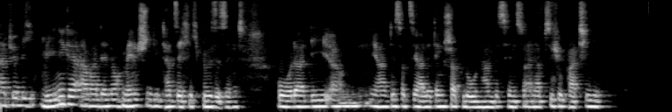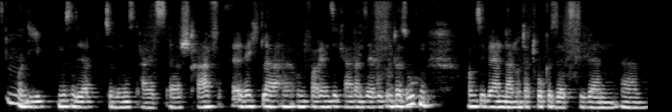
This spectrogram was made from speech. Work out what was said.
natürlich wenige, aber dennoch Menschen, die tatsächlich böse sind oder die ähm, ja dissoziale Denkschablonen haben bis hin zu einer Psychopathie. Mhm. Und die müssen sie ja zumindest als äh, Strafrechtler äh, und Forensiker dann sehr gut untersuchen. Und sie werden dann unter Druck gesetzt, sie werden ähm,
